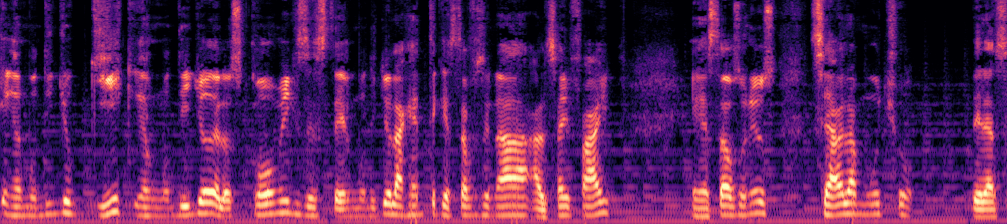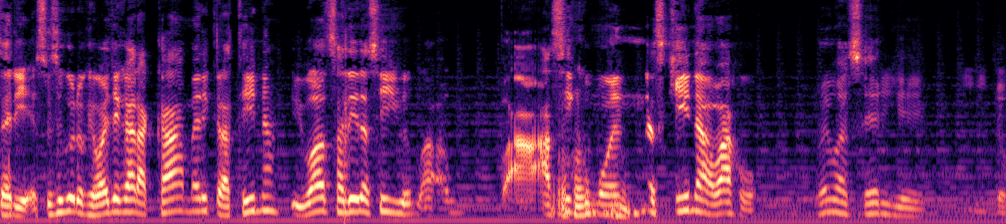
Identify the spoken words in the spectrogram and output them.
en el mundillo geek, en el mundillo de los cómics, este, el mundillo de la gente que está fusionada al sci-fi en Estados Unidos, se habla mucho de la serie. Estoy seguro que va a llegar acá a América Latina y va a salir así, así como en una esquina abajo. Nueva serie. Y yo,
